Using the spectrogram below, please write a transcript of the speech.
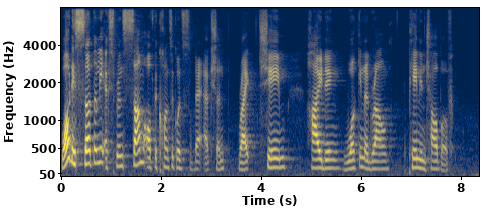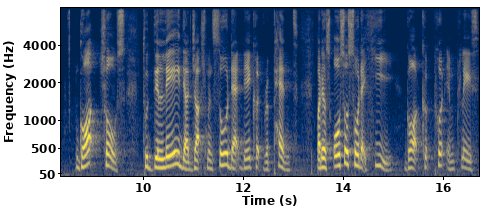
While they certainly experienced some of the consequences of their action, right? Shame, hiding, working the ground, pain in childbirth. God chose to delay their judgment so that they could repent, but it was also so that He, God, could put in place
